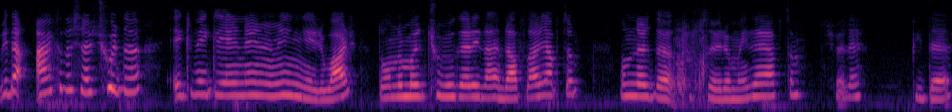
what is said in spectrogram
Bir de arkadaşlar şurada ekmeklerimin yeri var. Dondurma çubuklarıyla raflar yaptım. Bunları da tuz sarımıyla yaptım. Şöyle bir de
